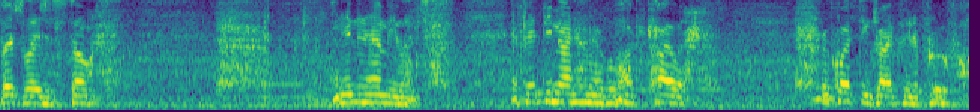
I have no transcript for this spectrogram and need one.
Special Agent Stone. I need an ambulance at 5900 block Kyler. Requesting dry clean approval.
